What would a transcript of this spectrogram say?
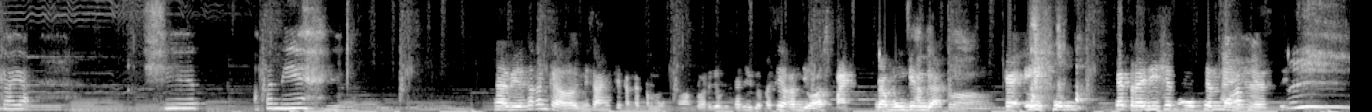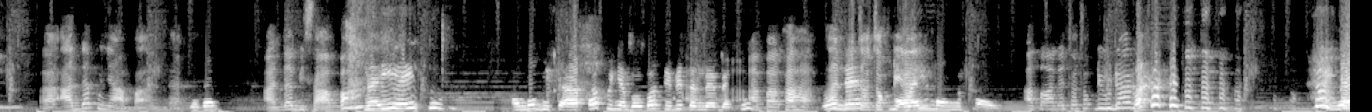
Kayak, shit, apa nih? Gitu. Nah biasa kan kalau misalnya kita ketemu sama keluarga besar juga pasti akan di ospek. Gak mungkin ah, nggak. Kayak Asian, kayak tradition Asian banget ya sih? Uh, anda punya apa Anda? Ya kan? Anda bisa apa? Nah iya itu. Anda bisa apa punya bobot bibit dan bebek Apakah Udah, Anda cocok di air? Atau Anda cocok di udara? Iya.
